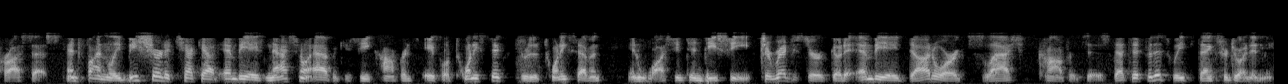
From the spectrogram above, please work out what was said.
process. And finally, be sure to check out MBA's National Advocacy Conference April 26th through the 27th in Washington, D.C. To register, go to mba.org slash conferences. That's it for this week. Thanks for joining me.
